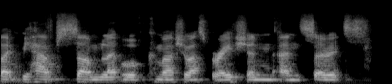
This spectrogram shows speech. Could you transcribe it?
like we have some level of commercial aspiration and so it's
